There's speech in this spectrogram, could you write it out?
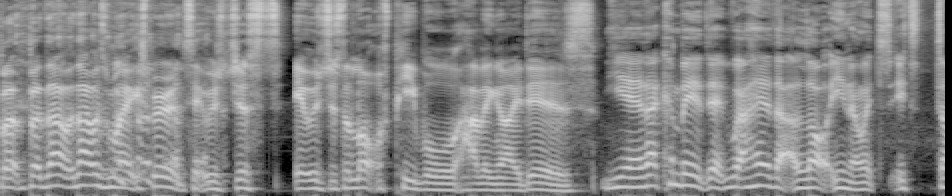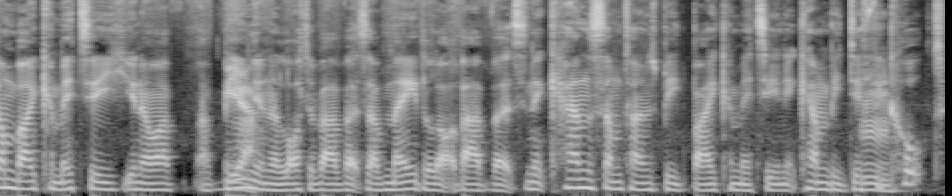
but but that that was my experience. It was just it was just a lot of people having ideas. Yeah, that can be. I hear that a lot. You know, it's it's done by committee. You know, I've I've been Yeah. in a lot of adverts. I've made a lot of adverts, and it can sometimes be by committee, and it can be difficult.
